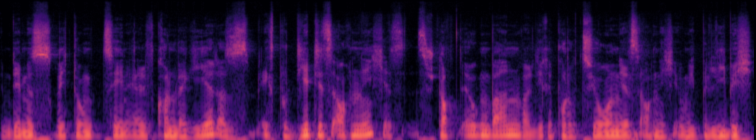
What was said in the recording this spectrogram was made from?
in dem es Richtung 10, 11 konvergiert. Also es explodiert jetzt auch nicht, es, es stoppt irgendwann, weil die Reproduktion jetzt auch nicht irgendwie beliebig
